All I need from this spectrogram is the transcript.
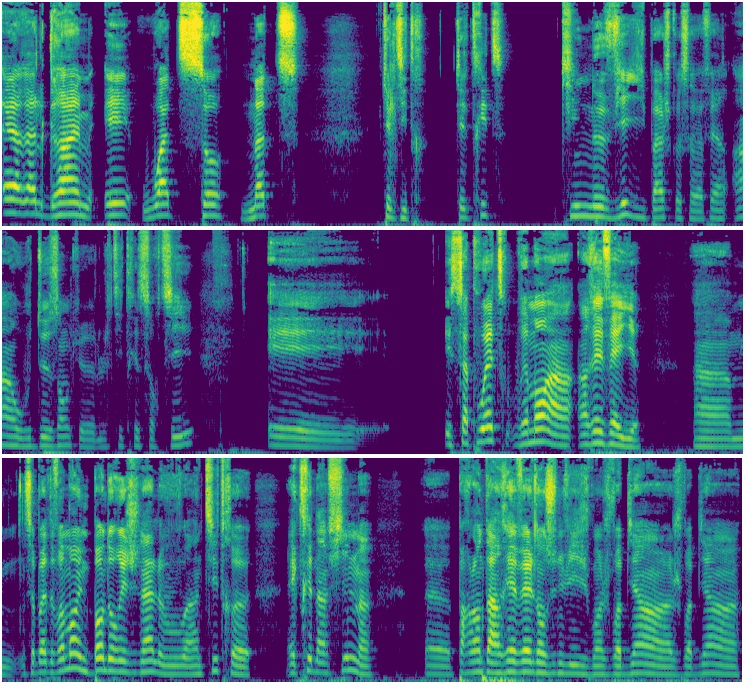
RL Grime et What's So Not. Quel titre? Quel titre qui ne vieillit pas. Je crois que ça va faire un ou deux ans que le titre est sorti. Et, et ça pourrait être vraiment un, réveil. ça peut être vraiment une bande originale ou un titre euh, extrait d'un film euh, parlant d'un réveil dans une vie. Moi, je vois bien, je vois bien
